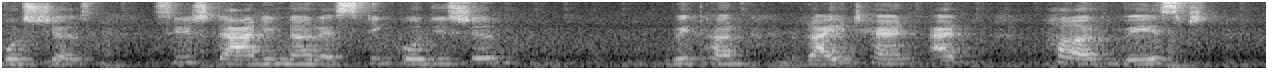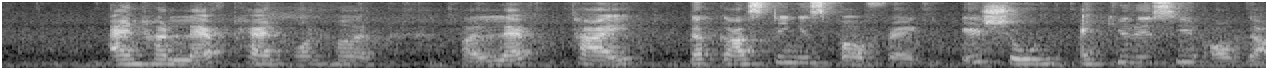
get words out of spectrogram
postures. She stands in a resting position with her right hand at her waist and her left hand on her uh, left thigh. The casting is perfect. It shown accuracy of the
